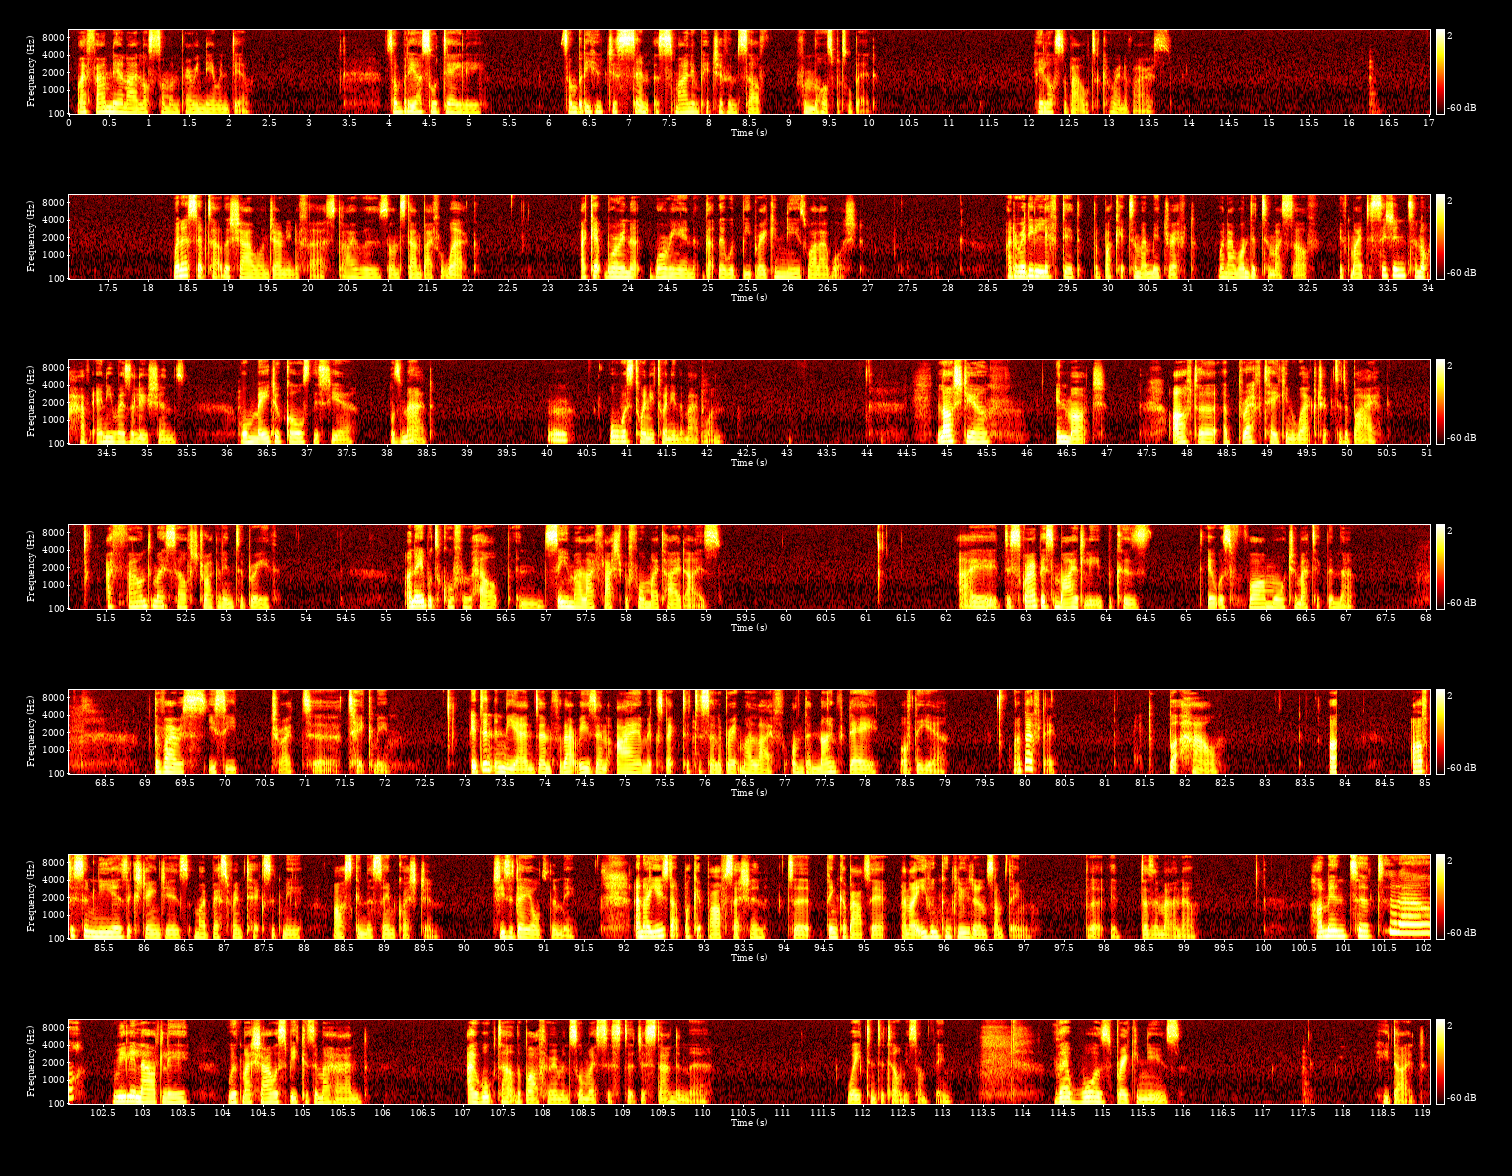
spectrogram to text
my family and I lost someone very near and dear. Somebody I saw daily somebody who just sent a smiling picture of himself from the hospital bed. He lost the battle to coronavirus. When I stepped out of the shower on January the 1st, I was on standby for work. I kept worrying worrying that there would be breaking news while I washed. I'd already lifted the bucket to my midriff when I wondered to myself if my decision to not have any resolutions or major goals this year was mad. Mm, or was 2020 the mad one? Last year, in March, after a breathtaking work trip to Dubai, I found myself struggling to breathe. Unable to call for help and seeing my life flash before my tired eyes. I describe this mildly because it was far more traumatic than that. The virus, you see, tried to take me. It didn't in the end, and for that reason, I am expected to celebrate my life on the ninth day of the year, my birthday. But how? After some New Year's exchanges, my best friend texted me asking the same question. She's a day older than me. And I used that bucket bath session to think about it, and I even concluded on something, but it doesn't matter now. Humming to really loudly with my shower speakers in my hand, I walked out the bathroom and saw my sister just standing there, waiting to tell me something. There was breaking news. He died.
